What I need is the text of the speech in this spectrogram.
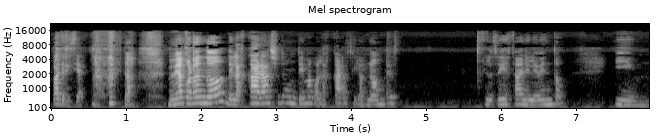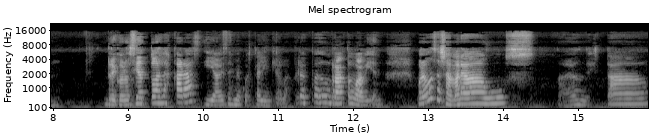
Patricia, ahí está. Me voy acordando de las caras. Yo tengo un tema con las caras y los nombres. El otro día estaba en el evento y reconocía todas las caras y a veces me cuesta linkearlas, pero después de un rato va bien. Bueno, vamos a llamar a Agus. A ver dónde está.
